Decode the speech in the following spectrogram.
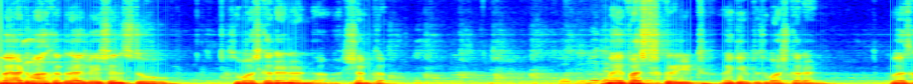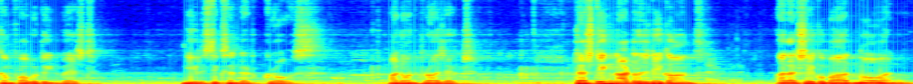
My advance congratulations to Subhash Karan and uh, Shankar. My first credit I give to Subhash Karan, who has come forward to invest nearly 600 crores on one project. Trusting not Rajnikant or Akshay Kumar, no one.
